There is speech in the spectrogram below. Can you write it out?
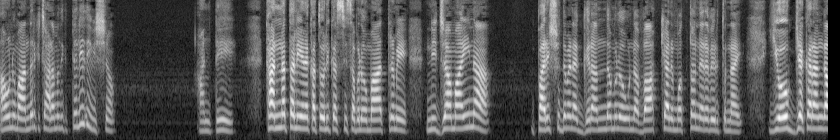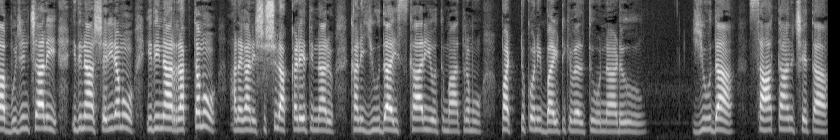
అవును మా అందరికీ చాలామందికి తెలియదు ఈ విషయం. అంటే కన్న తల్లి అయిన కథోలిక సభలో మాత్రమే నిజమైన పరిశుద్ధమైన గ్రంథములో ఉన్న వాక్యాలు మొత్తం నెరవేరుతున్నాయి. యోగ్యకరంగా భుజించాలి. ఇది నా శరీరము ఇది నా రక్తము అనగానే శిష్యులు అక్కడే తిన్నారు. కానీ యూదా ఇస్కారియోతు మాత్రము పట్టుకొని బయటికి వెళ్తూ ఉన్నాడు. యూదా సాతాను చేత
